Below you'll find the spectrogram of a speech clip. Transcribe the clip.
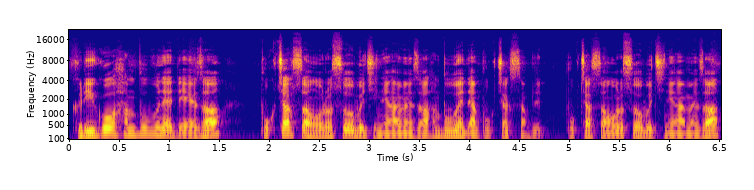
그리고 한 부분에 대해서 복잡성으로 수업을 진행하면서 한 부분에 대한 복잡성 즉 복잡성으로 수업을 진행하면서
